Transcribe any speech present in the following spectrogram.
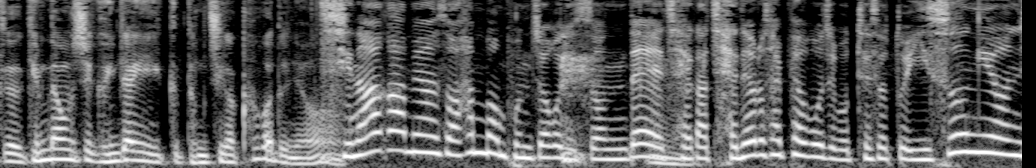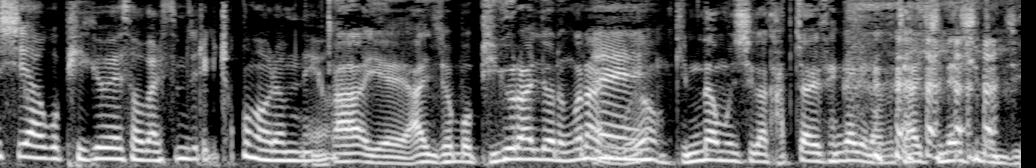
그 김남훈 씨 굉장히 그 덩치가 크거든요. 지나가면서 한 번 본 적은 있었는데 음. 제가 제대로 살펴보지 못해서 또 이승윤 씨하고 비교해서 말씀드리기 조금 어렵네요. 아, 예. 아니, 저 뭐 비교를 하려는 건 네. 아니고요. 김남훈 씨가 갑자기 생각이 나서 잘 지내시는지.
